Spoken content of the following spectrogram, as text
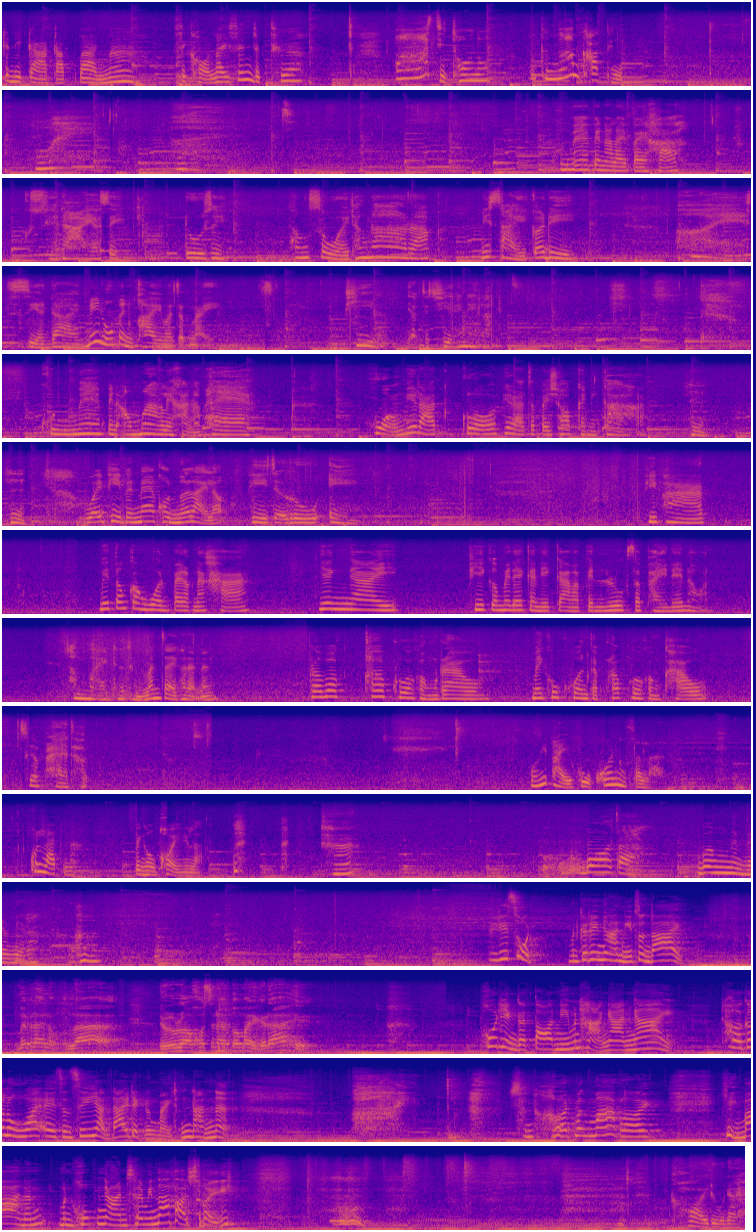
กนิกากลับบ้านมาสิขอลายเส้นจากเธอป้าดจิตโทเนาะมันก็งามคักถึงโอ้ยคุณแม่เป็นอะไรไปคะเสียดายอะสิ ดูสิ ทั้งสวยทั้งน่ารัก นิสัยก็ดีเฮ้ยเสียดายไม่รู้เป็นใครมาจากไหน พี่อะอยากจะเชียร์ให้ในรัก คุณแม่เป็นเอามากเลยค่ะนะแพร ห่วงพี่รัฐกลัวว่าพี่รัฐจะไปชอบกนิกาค่ะ ไว้พีเป็นแม่คนเมื่อไหร่แล้ว พีจะรู้เอง พี่พาร์ทไม่ต้องกังวลไปหรอกนะคะ ยังไงพี่ก็ไม่ได้กนิกามาเป็นลูกสะใภ้แน่นอน ทำไมเธอถึงมั่นใจขนาดนั้น เพราะว่าครอบครัวของเราไม่คู่ควรกับครอบครัวของเขา เชื่อแพรเถอะวันนี้ไผ่ขู่ข้นของสลัดคุณรัดนะเป็นของข่อยนี่ล่ะฮะบ่จ้ะเบิ้งนั่นเลยนะในที่สุดมันก็ได้งานนี้จนได้ ไม่เป็นไรหรอกพอลล่า เดี๋ยวเรารอโฆษณาตัวใหม่ก็ได้ พูดอย่างกับตอนนี้มันหางานง่าย เธอก็รู้ว่าเอเจนซี่อยากได้เด็กหนึ่งใหม่ทั้งนั้นน่ะเฮ้ยฉันเฮิร์ตมาก ๆ เลยหญิงบ้านั้นมันฮุบงานฉันไม่หน้าตาเฉย คอยดูนะ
